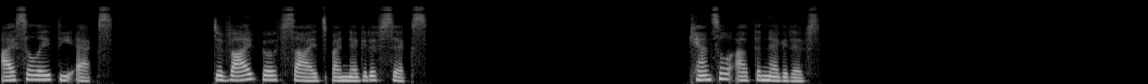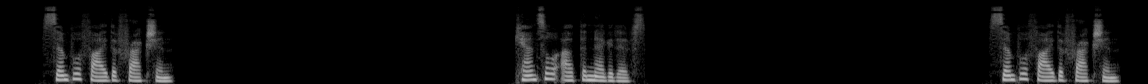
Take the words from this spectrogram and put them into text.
Isolate the x. Divide both sides by negative 6. Cancel out the negatives. Simplify the fraction. Cancel out the negatives. Simplify the fraction.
